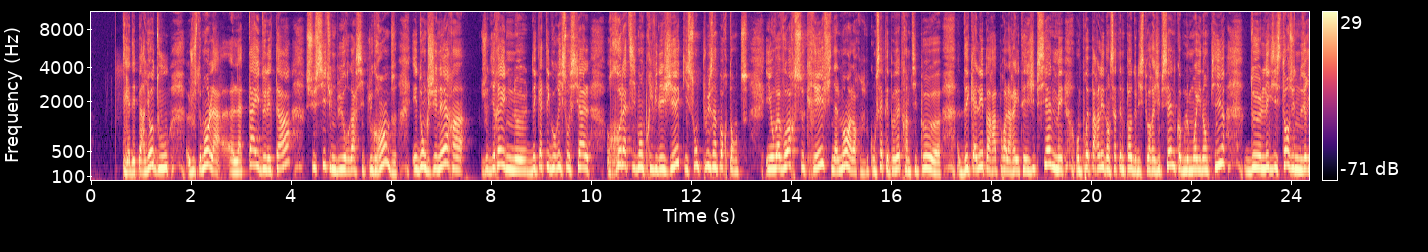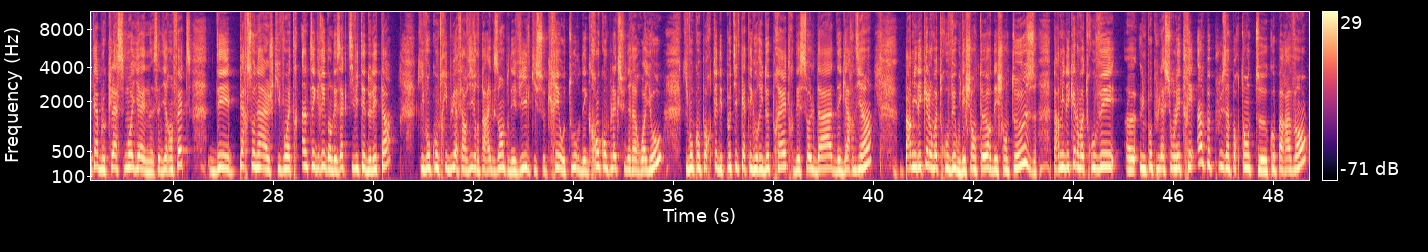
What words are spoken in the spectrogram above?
il y a des périodes où justement la, la taille de l'État suscite une bureaucratie plus grande et donc génère un, je dirais, une, des catégories sociales relativement privilégiées qui sont plus importantes. Et on va voir se créer finalement, alors le concept est peut-être un petit peu euh, décalé par rapport à la réalité égyptienne, mais on pourrait parler dans certaines périodes de l'histoire égyptienne, comme le Moyen Empire, de l'existence d'une véritable classe moyenne, c'est-à-dire en fait des personnages qui vont être intégrés dans des activités de l'État, qui vont contribuer à faire vivre par exemple des villes qui se créent autour des grands complexes funéraires royaux, qui vont comporter des petites catégories de prêtres, des soldats, des gardiens, parmi lesquels on va trouver, ou des chanteurs, des chanteuses, parmi lesquels on va trouver euh, une population lettrée un peu plus importante euh, qu'auparavant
